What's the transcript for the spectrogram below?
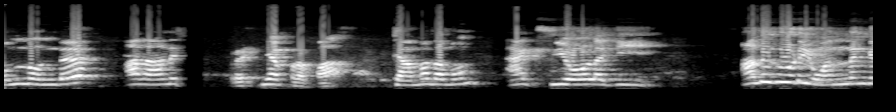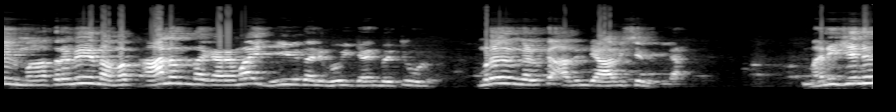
ഒന്നുണ്ട്. അതാണ് പ്രജ്ഞപ്രഭ ചമതമം ആക്സിയോളജി. അതുകൂടി വന്നെങ്കിൽ മാത്രമേ നമുക്ക് ആനന്ദകരമായി ജീവിതം അനുഭവിക്കാൻ പറ്റുള്ളൂ. മൃഗങ്ങൾക്ക് അതിന്റെ ആവശ്യമില്ല. മനുഷ്യന്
